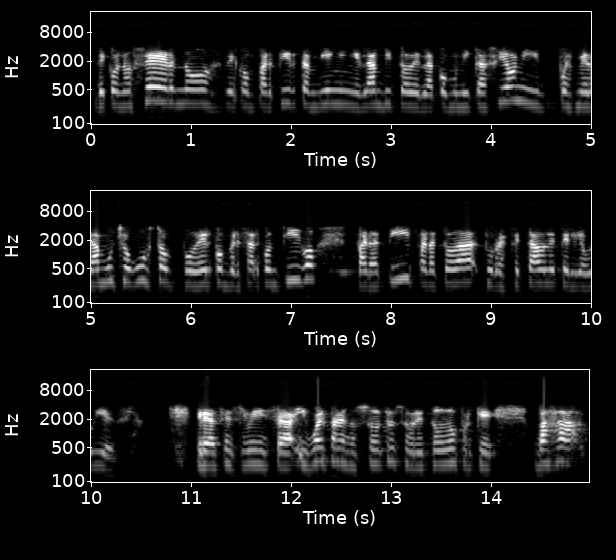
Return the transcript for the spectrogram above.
de conocernos, de compartir también en el ámbito de la comunicación y pues me da mucho gusto poder conversar contigo, para ti y para toda tu respetable teleaudiencia. Gracias, Luisa. Igual para nosotros, sobre todo porque vas a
